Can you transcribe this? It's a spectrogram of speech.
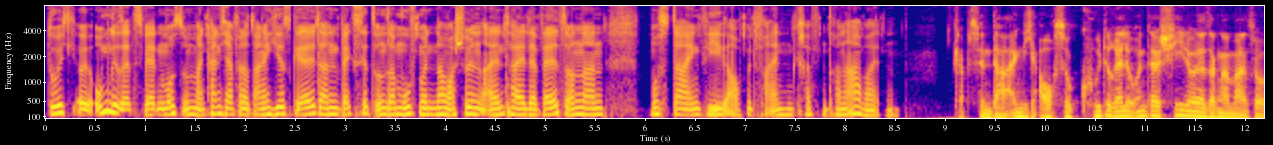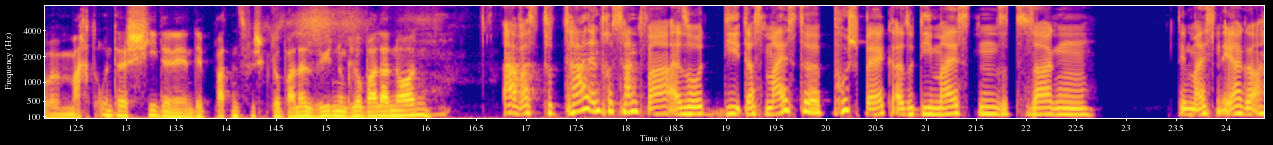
durch, äh, umgesetzt werden muss. Und man kann nicht einfach nur sagen, hier ist Geld, dann wächst jetzt unser Movement nochmal schön in allen Teilen der Welt, sondern muss da irgendwie auch mit vereinten Kräften dran arbeiten. Gab es denn da eigentlich auch so kulturelle Unterschiede oder sagen wir mal so Machtunterschiede in den Debatten zwischen globaler Süden und globaler Norden? Ah, was total interessant war, also die, das meiste Pushback, also die meisten sozusagen, den meisten Ärger,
